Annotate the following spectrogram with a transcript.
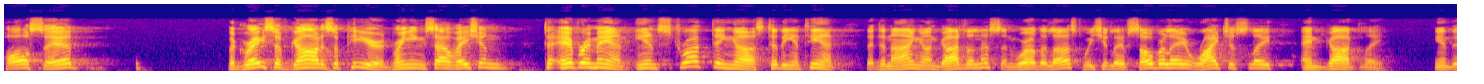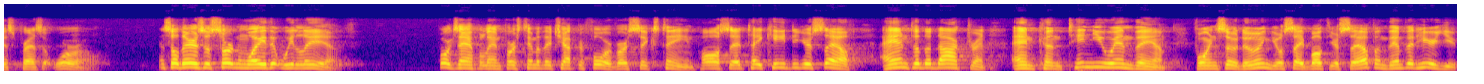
Paul said, The grace of God has appeared, bringing salvation to every man, instructing us to the intent that denying ungodliness and worldly lust, we should live soberly, righteously, and godly in this present world. And so there's a certain way that we live. For example, in 1 Timothy chapter 4, verse 16, Paul said, Take heed to yourself and to the doctrine, and continue in them. For in so doing, you'll save both yourself and them that hear you.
